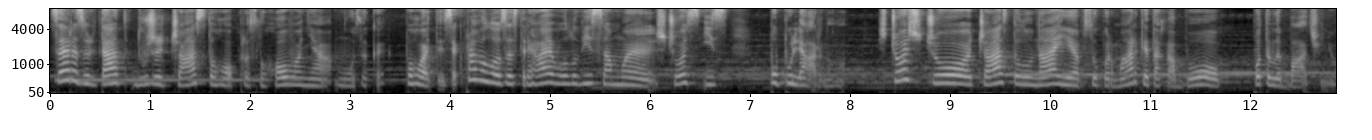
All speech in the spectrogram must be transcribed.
це результат дуже частого прослуховування музики. Погодьтесь, як правило, застрягає в голові саме щось із популярного, щось, що часто лунає в супермаркетах або по телебаченню.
